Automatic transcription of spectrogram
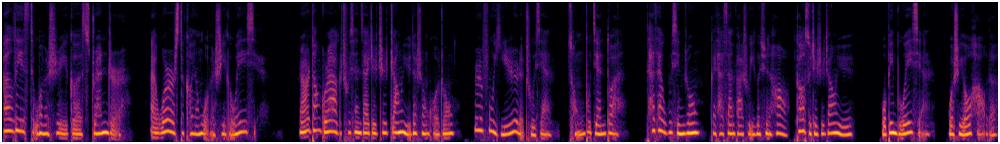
At least 我们是一个 stranger。At worst，可能我们是一个威胁。然而，当 Greg 出现在这只章鱼的生活中，日复一日的出现，从不间断，他在无形中给他散发出一个讯号，告诉这只章鱼：“我并不危险，我是友好的，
